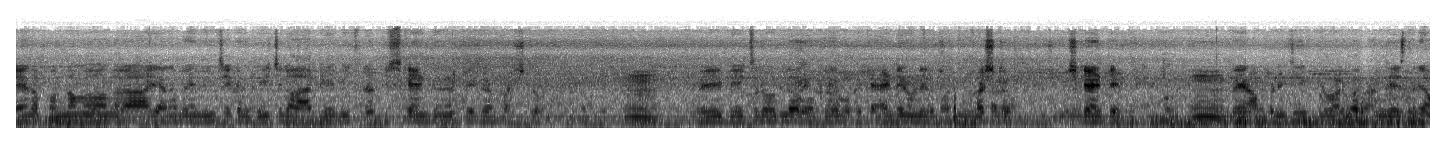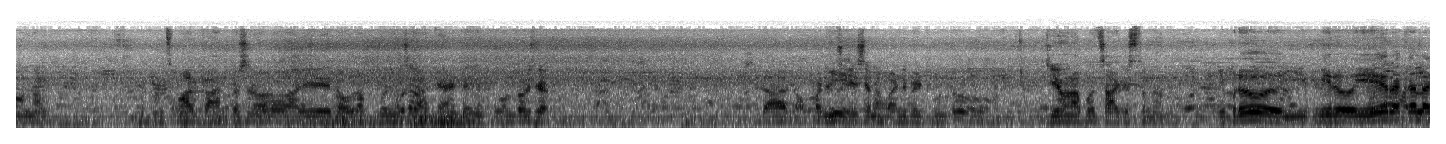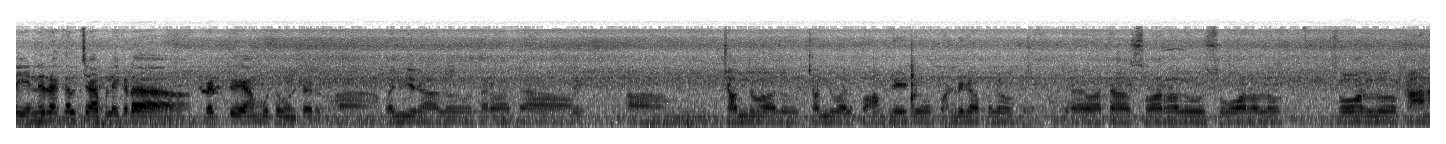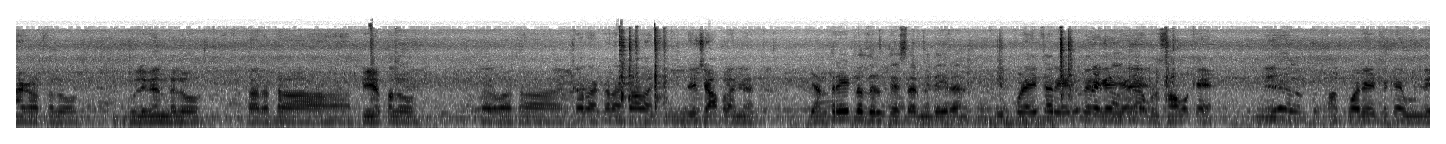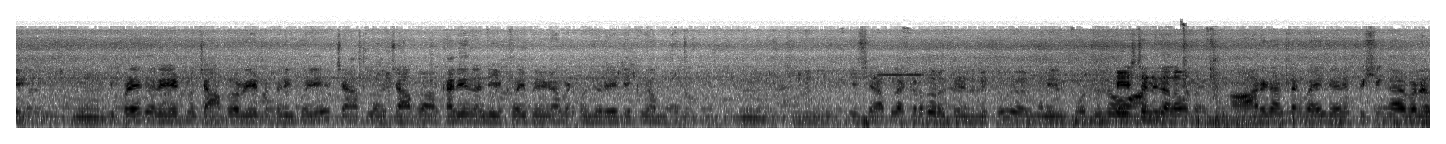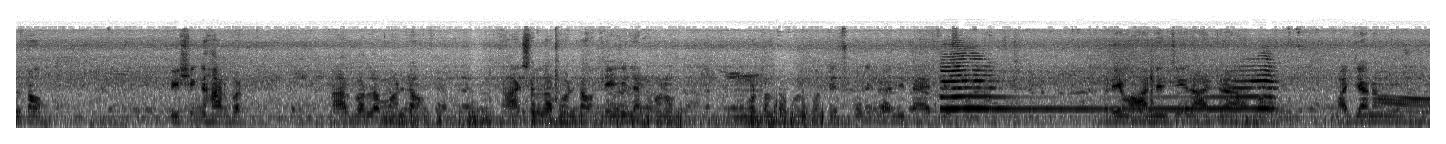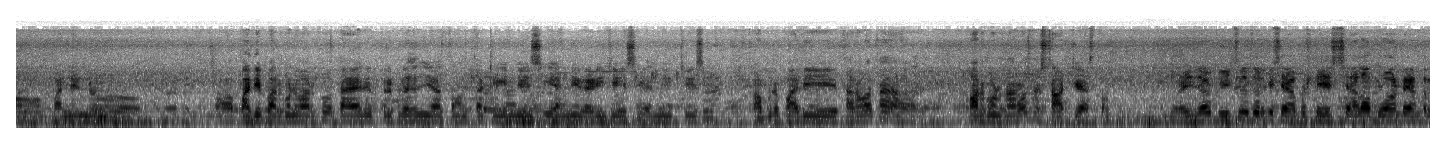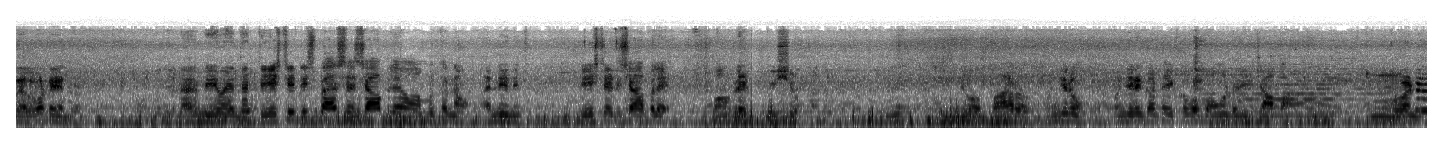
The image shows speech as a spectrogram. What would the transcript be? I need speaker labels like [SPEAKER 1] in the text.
[SPEAKER 1] నేను పంతొమ్మిది వందల ఎనభై నుంచి ఇక్కడ బీచ్లో ఆర్కే బీచ్లో ఫిష్ క్యాంటీన్ అని పెట్టాను ఫస్ట్. ఈ బీచ్ రోడ్లో ఒకే ఒక క్యాంటీన్ ఉండేది ఫస్ట్ ఫిష్ క్యాంటీన్. నేను అప్పటి నుంచి ఇప్పటి వరకు రన్ చేస్తూనే ఉన్నాం మున్సిపల్ కార్పొరేషన్ వాళ్ళు అది డెవలప్ గురించి ఆ క్యాంటీన్ కూలదోశారు దా అప్పటి నుంచి చిన్న బండి పెట్టుకుంటూ జీవనోపాధి సాగిస్తున్నాను.
[SPEAKER 2] ఇప్పుడు మీరు ఏ రకాల ఎన్ని రకాల చేపలు ఇక్కడ పెట్టి అమ్ముతూ ఉంటారు?
[SPEAKER 1] బంజీరాలు తర్వాత చందువాలు చందువాలు పాంప్లెట్ పండుగప్పలు తర్వాత సొర్రలు సోరలు సోరలు కానగత్తలు గులివెందులు తర్వాత పీతలు తర్వాత ఇంకా రకరకాల అన్ని చేపలు అన్నాను
[SPEAKER 2] ఎంత రేట్లో దొరుకుతాయి సార్ మీ దగ్గర?
[SPEAKER 1] ఇప్పుడైతే రేటు పెరిగాయి కానీ అప్పుడు సవకే. తక్కువ రేట్లకే ఉండేవి
[SPEAKER 2] ఉమ్.
[SPEAKER 1] ఇప్పుడైతే రేట్లు చేపల రేట్లు పెరిగిపోయి చేపలు చేపల ఖరీదు అన్నీ ఎక్కువైపోయాయి కాబట్టి కొంచెం రేట్ ఎక్కువ అమ్ముతున్నాం. ఈ చేపలు ఎక్కడ దొరుకుతాయండి మీకు? మేము పొద్దున్న టేస్ట్ అనేది ఎలా ఉంటుంది? ఆరు గంటలకు బయలుదేరి ఫిషింగ్ హార్బర్ వెళ్తాం. Fishing harbour. హార్బర్లో కొంటాం ఆక్షన్లో కొంటాం కేజీలో కొనం బుట్టలతో కొనుక్కొని తెచ్చుకొని అన్నీ తయారు చేసుకుంటాం. ఉదయం ఆరు నుంచి రాత్రి మధ్యాహ్నం పన్నెండు పది పదకొండు వరకు తయారీ ప్రిపరేషన్ చేస్తాం. అంతా క్లీన్ చేసి అన్నీ రెడీ చేసి అన్నీ ఇచ్చేసి అప్పుడు పది తర్వాత పదకొండు తర్వాత స్టార్ట్ చేస్తాం.
[SPEAKER 3] వైజాగ్ బీచ్లో దొరికే చేపల టేస్ట్ చాలా బాగుంటాయి అంటారు. ఎలా ఉంటాయండి?
[SPEAKER 1] మేమైతే టేస్టీ స్పెషల్ చేపలే అమ్ముతున్నాం అన్నీని. టేస్టీ చేపలే పాంప్లెట్ ఫిష్ ఇదిగో పారు వంజరం వంజరం కంటే ఎక్కువ బాగుంటుంది ఈ చేప. చూడండి.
